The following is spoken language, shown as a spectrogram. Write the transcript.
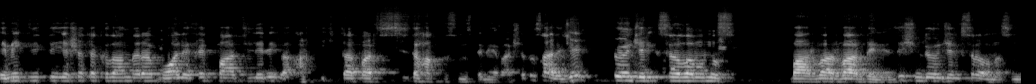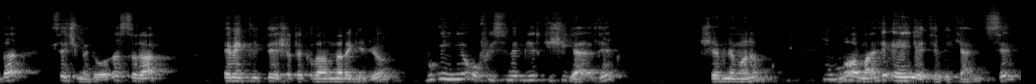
Emeklilikte yaşa takılanlara muhalefet partileri ve artık iktidar partisi siz de haklısınız demeye başladı. Sadece öncelik sıralamamız var var var denildi. Şimdi öncelik sıralamasında seçime doğru da sıra emeklilikte yaşa takılanlara geliyor. Bugün yine ofisime bir kişi geldi. Şebnem Hanım. Hı hı. Normalde EYT'li kendisi.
